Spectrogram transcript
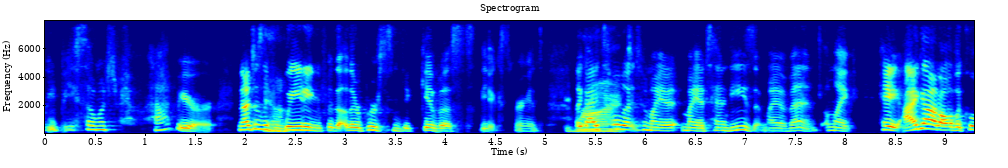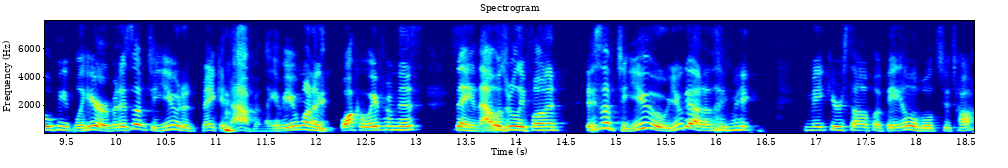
we'd be so much happier. Not just like yeah. waiting for the other person to give us the experience. Like right. I tell that to my my attendees at my event. I'm like, hey, I got all the cool people here, but it's up to you to make it happen. like if you want to walk away from this saying that was really fun, it's up to you. You gotta like make make yourself available to talk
